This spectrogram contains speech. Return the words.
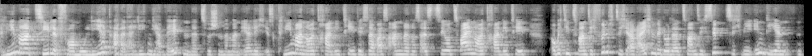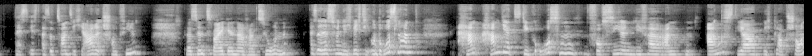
Klimaziele formuliert, aber da liegen ja Welten dazwischen, wenn man ehrlich ist. Klimaneutralität ist ja was anderes als CO2-Neutralität. Ob ich die 2050 erreichen will oder 2070 wie Indien, das ist, also 20 Jahre ist schon viel. Das sind zwei Generationen. Also das finde ich wichtig. Und Russland haben, haben jetzt die großen fossilen Lieferanten Angst? Ja, ich glaube schon.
